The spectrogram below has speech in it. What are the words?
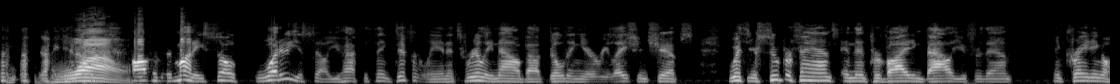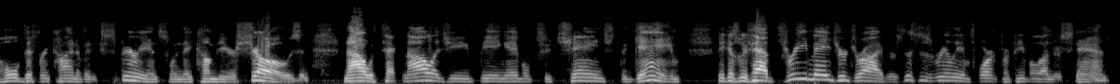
wow. Know, off of their money. So what do you sell? You have to think differently. And it's really now about building your relationships with your super fans and then providing value for them and creating a whole different kind of an experience when they come to your shows. And now with technology being able to change the game, because we've had three major drivers. This is really important for people to understand.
